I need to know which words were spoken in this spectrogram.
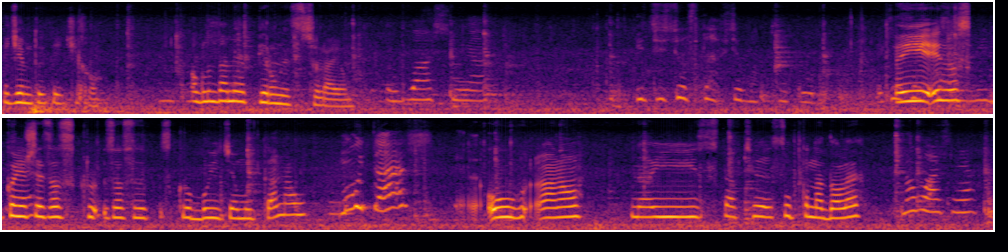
Będziemy tutaj cicho. Oglądamy jak pieruny strzelają. No właśnie. I dziś zostawcie łapkę w górę. I, i nie zas, koniecznie zaskru, zaskrubujcie mój kanał. Mój też. U, ano, no i zostawcie subka na dole. No właśnie.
